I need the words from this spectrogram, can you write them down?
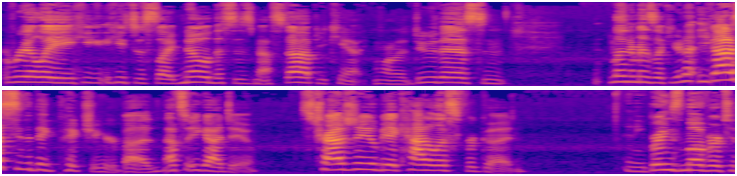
really. He he's just like, no, this is messed up. You can't want to do this. And Linderman's like, you're not. You got to see the big picture here, bud. That's what you got to do. This tragedy will be a catalyst for good. And he brings him over to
